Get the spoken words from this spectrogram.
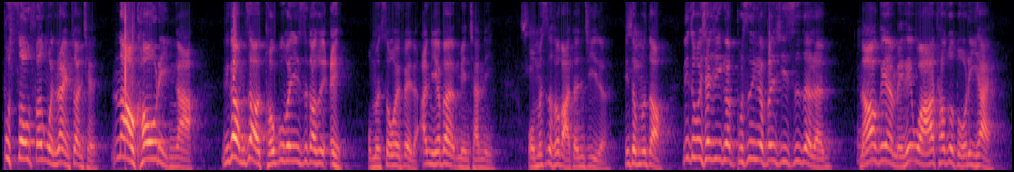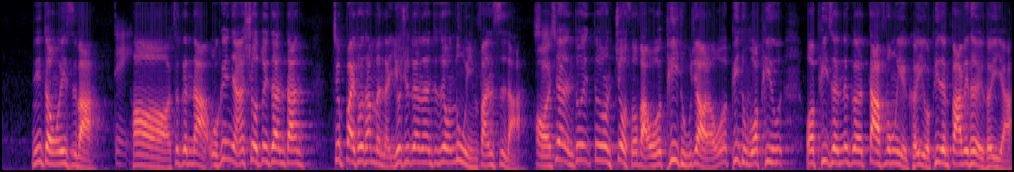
不收分文让你赚钱，闹扣零啊！你看我们知道投顾分析师告诉你，哎，我们收会费的啊，你要不要勉强你？我们是合法登记的，你懂不懂？你怎么会相信一个不是一个分析师的人？然后跟你讲，每天哇，他操作多厉害，你懂我意思吧？对，哦，这更大。我跟你讲，秀对账单。就拜托他们了，以后秀对单就是用录影方式的哦。现在很多都用旧手法，我 P 图就好了。我 P 图，我 P 图，我 P 成那个大风也可以，我 P 成巴菲特也可以啊，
